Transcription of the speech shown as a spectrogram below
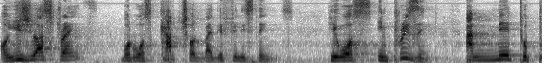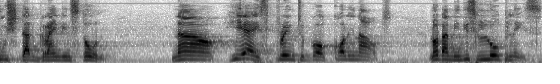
unusual strength, but was captured by the Philistines. He was imprisoned and made to push that grinding stone. Now, here is praying to God, calling out, Lord, I'm in this low place.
